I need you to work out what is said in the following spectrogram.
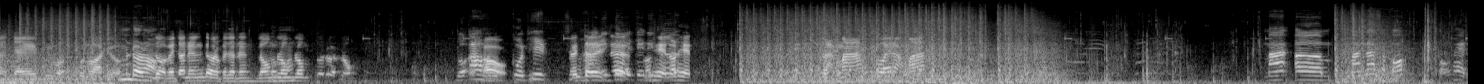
สนใจพี่วคุณวานอยู่มันโดนออกโดดไปตัวหนึงโดดไปตัวหนึงล้มล้มล้มตัวโดดล้มโดนอ้าวกดที่เจเนเตอร์เจเนเตอร์รถเห็นรถเห็นหลังมาพี่ไว้หลังมามาเอ่อมาหน้าสต็อกสองแผ่น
